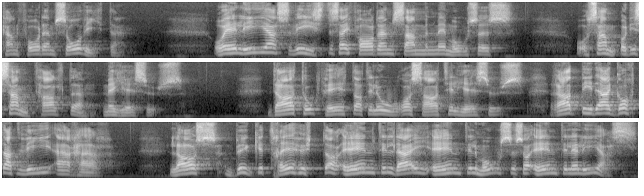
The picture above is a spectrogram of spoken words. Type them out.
kan få dem så hvite. Og Elias viste seg for dem sammen med Moses og, sam, og de samtalte med Jesus. Da tok Peter til orde og sa til Jesus.: Rabbi, det er godt at vi er her. La oss bygge tre hytter, én til deg, én til Moses og én til Elias.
